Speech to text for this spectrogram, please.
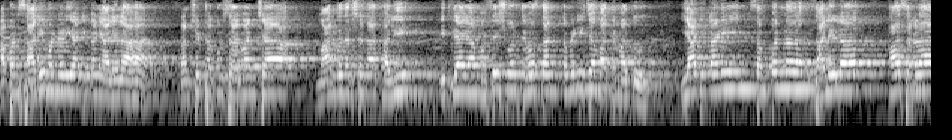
आपण सारी मंडळी या ठिकाणी आलेला आहात. रामशेठ ठाकूर साहेबांच्या मार्गदर्शनाखाली इथल्या या म्हसेश्वर देवस्थान कमिटीच्या माध्यमातून या ठिकाणी संपन्न झालेला हा सगळा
